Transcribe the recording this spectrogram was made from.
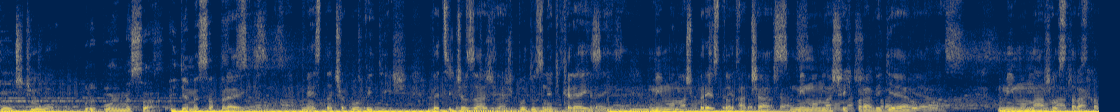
moc tela, prepojíme sa. Ideme sa prejsť. Miesta, čo uvidíš Veci, čo zažiješ, budú znieť crazy. Mimo náš priestor a čas Mimo našich pravidiel. Mimo nášho strachu,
